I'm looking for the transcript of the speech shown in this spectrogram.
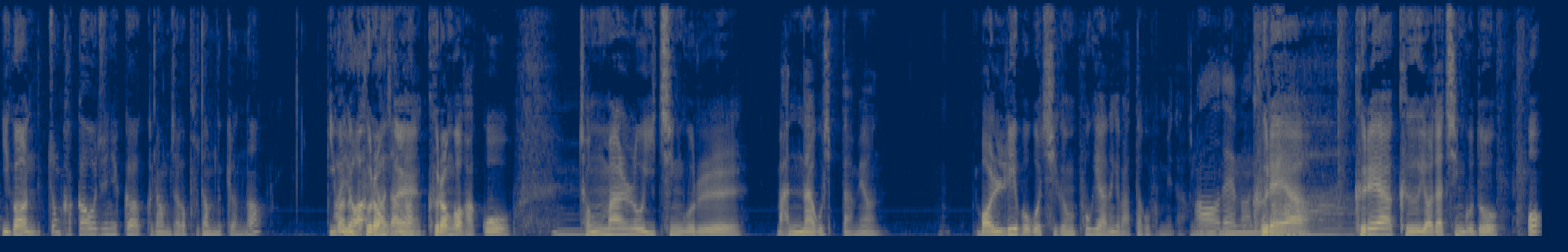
이건 좀 가까워지니까 그 남자가 부담 느꼈나? 이거는 아, 여- 그런 여자가? 예, 그런 거 같고 음. 정말로 이 친구를 만나고 싶다면 멀리 보고 지금 포기하는 게 맞다고 봅니다. 어, 네, 맞아요. 그래야 아. 그래야 그 여자친구도 어?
